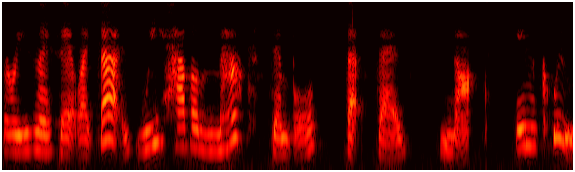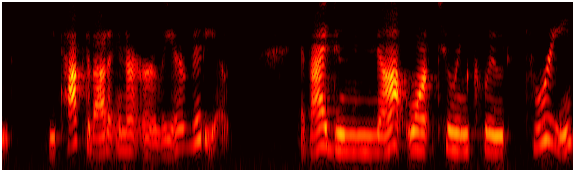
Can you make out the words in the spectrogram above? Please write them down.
The reason I say it like that is we have a math symbol that says not include. We talked about it in our earlier videos. If I do not want to include 3,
